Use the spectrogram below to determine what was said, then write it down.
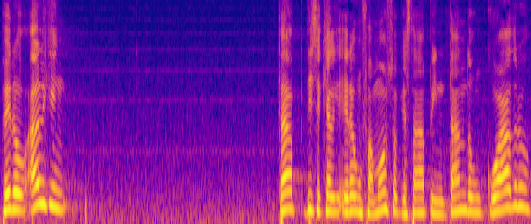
Pero alguien dice que era un famoso que estaba pintando un cuadro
